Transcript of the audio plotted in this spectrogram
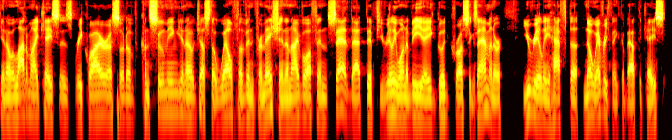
you know, a lot of my cases require a sort of consuming, you know, just a wealth of information. And I've often said that if you really want to be a good cross examiner, you really have to know everything about the case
